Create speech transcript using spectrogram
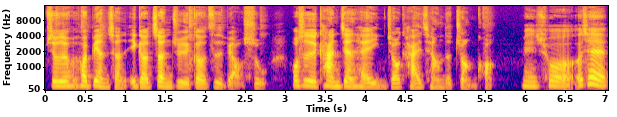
就是会变成一个证据各自表述，或是看见黑影就开枪的状况。没错，而且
